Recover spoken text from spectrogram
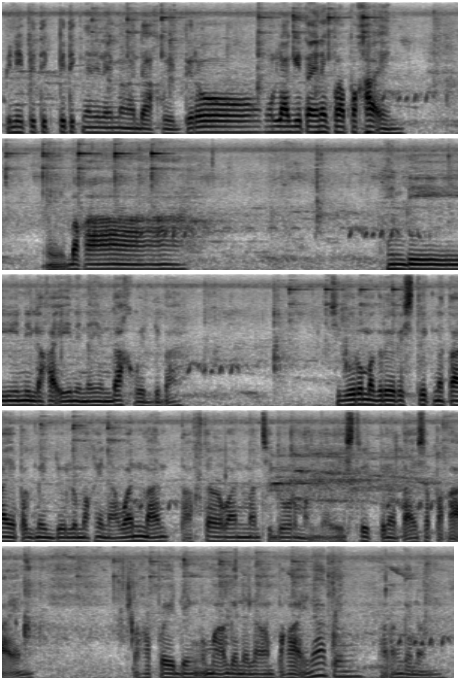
pinipitik-pitik na nila yung mga duckweed. Pero kung lagi tayo nagpapakain, eh baka hindi nila kainin na yung duckweed, di ba? siguro magre-restrict na tayo pag medyo lumaki na. One month after one month siguro mag-restrict na tayo sa pakain. Baka pwedeng umaga na lang ang pakain natin. Parang ganon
